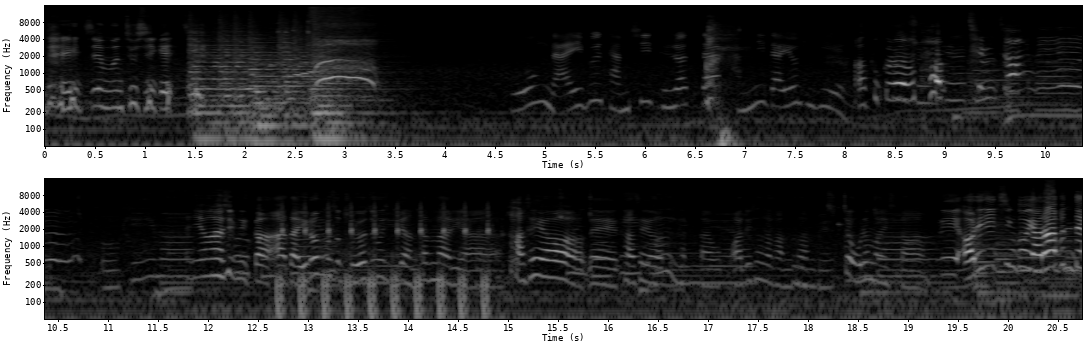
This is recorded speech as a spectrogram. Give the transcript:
내일쯤은 주시겠지. 보홍 라이브 잠시 들렀다 갑니다요 히히. 아 부끄러워. 법 팀장님! 안녕하십니까? 아 나 이런 모습 보여주고 싶지 않단 말이야. 가세요. 네 가세요. 갔다 와주셔서 감사합니다. 진짜 오랜만이시다. 우리 어린이 친구 여러분들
